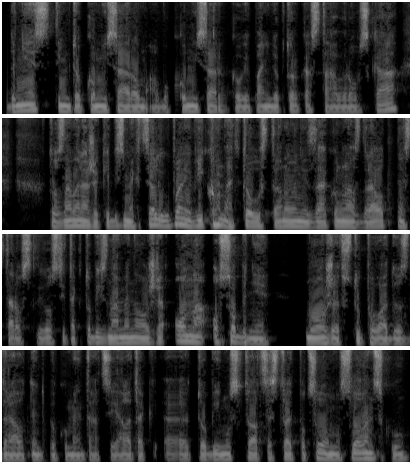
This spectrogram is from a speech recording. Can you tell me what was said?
Dnes týmto komisárom alebo komisárkou je pani doktorka Stavrovská. To znamená, že keby sme chceli úplne vykonať to ustanovenie zákona na zdravotnej starostlivosti, tak to by znamenalo, že ona osobne môže vstupovať do zdravotnej dokumentácie, ale tak e, to by musela cestovať po celom Slovensku,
